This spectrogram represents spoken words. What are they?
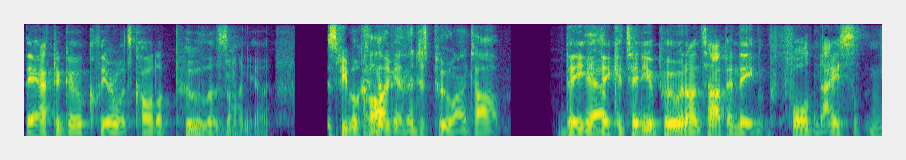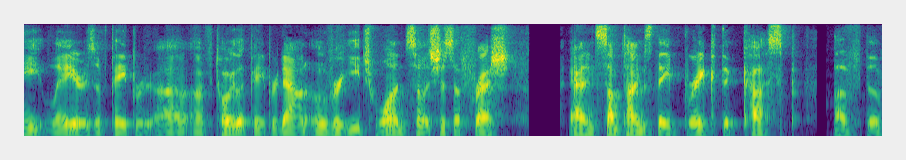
they have to go clear what's called a poo lasagna. Is people And clog it and then just poo on top. They Yeah. they continue pooing on top, and they fold nice, neat layers of paper uh, of toilet paper down over each one, so it's just a fresh. And sometimes they break the cusp of the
